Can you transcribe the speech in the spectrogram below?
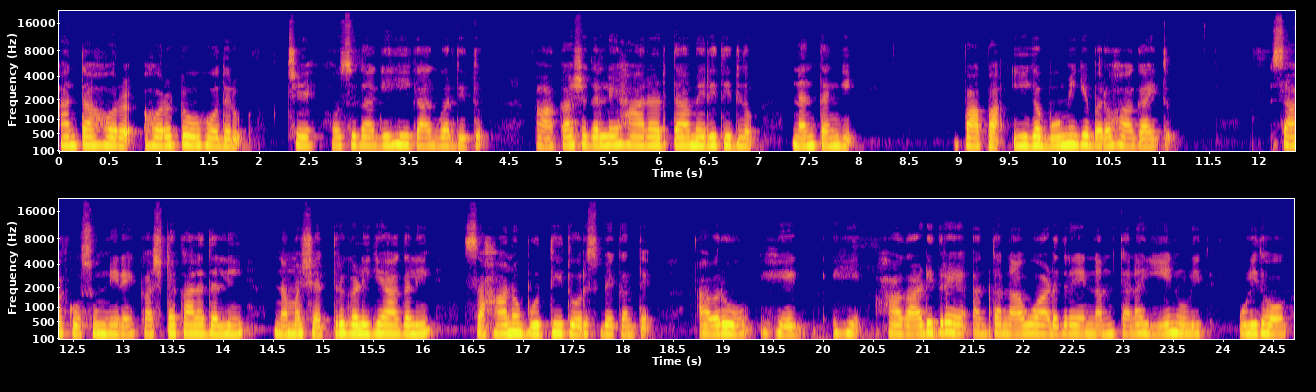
ಅಂತ ಹೊರ, ಹೊರಟು ಹೋದರು. ಛೇ ಹೊಸದಾಗಿ ಹೀಗಾಗಬಾರ್ದಿತ್ತು. ಆಕಾಶದಲ್ಲೇ ಹಾರಾಡ್ತಾ ಮೆರಿತಿದ್ಲು ನನ್ನ ತಂಗಿ. ಪಾಪ, ಈಗ ಭೂಮಿಗೆ ಬರೋ ಹಾಗಾಯಿತು. ಸಾಕು ಸುಮ್ಮನಿರೆ ಕಷ್ಟ ಕಾಲದಲ್ಲಿ ನಮ್ಮ ಶತ್ರುಗಳಿಗೆ ಆಗಲಿ ಸಹಾನುಭೂತಿ ತೋರಿಸ್ಬೇಕಂತೆ. ಅವರು ಹೇಗೆ ಹಾಗಾಡಿದರೆ ಅಂತ ನಾವು ಆಡಿದ್ರೆ ನಮ್ಮ ತನ ಏನು ಉಳಿದು, ಉಳಿದೋ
